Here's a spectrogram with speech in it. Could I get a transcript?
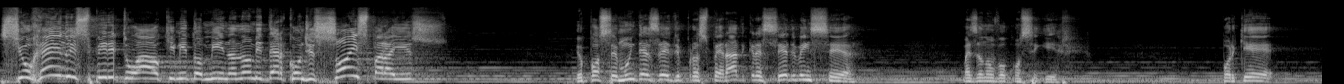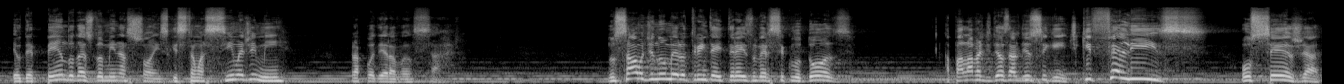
se o reino espiritual que me domina não me der condições para isso, eu posso ter muito desejo de prosperar, de crescer, de vencer, mas eu não vou conseguir, porque eu dependo das dominações que estão acima de mim para poder avançar. No Salmo de número 33, no versículo 12, a palavra de Deus ela diz o seguinte: que feliz, ou seja,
